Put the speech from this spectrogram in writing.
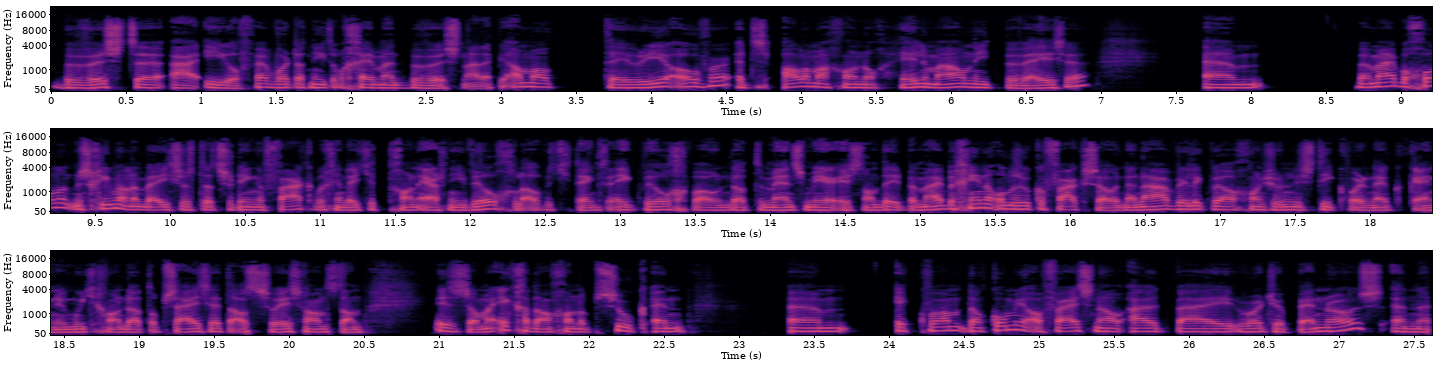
bewuste AI? Of hè, wordt dat niet op een gegeven moment bewust? Nou, daar heb je allemaal theorieën over. Het is allemaal gewoon nog helemaal niet bewezen. Um, bij mij begon het misschien wel een beetje zoals dat soort dingen vaker beginnen. Dat je het gewoon ergens niet wil geloven. Dat je denkt, ik wil gewoon dat de mens meer is dan dit. Bij mij beginnen onderzoeken vaak zo. En daarna wil ik wel gewoon journalistiek worden. En oké, nu moet je gewoon dat opzij zetten. Als het zo is, Hans, dan is het zo. Maar ik ga dan gewoon op zoek. En um, ik kwam, dan kom je al vrij snel uit bij Roger Penrose. En uh,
